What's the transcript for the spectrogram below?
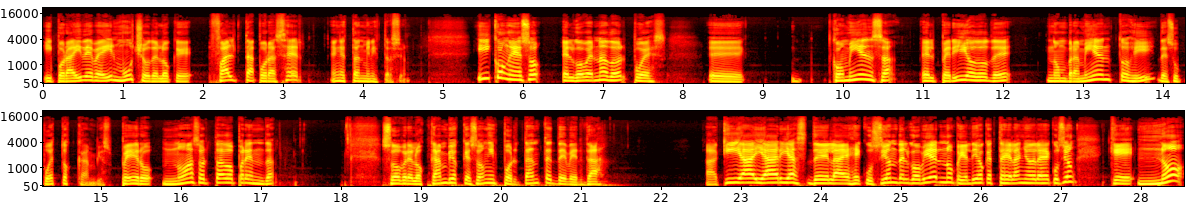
y por ahí debe ir mucho de lo que falta por hacer en esta administración. Y con eso el gobernador pues eh, comienza el periodo de nombramientos y de supuestos cambios, pero no ha soltado prenda sobre los cambios que son importantes de verdad. Aquí hay áreas de la ejecución del gobierno, pues él dijo que este es el año de la ejecución, que no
